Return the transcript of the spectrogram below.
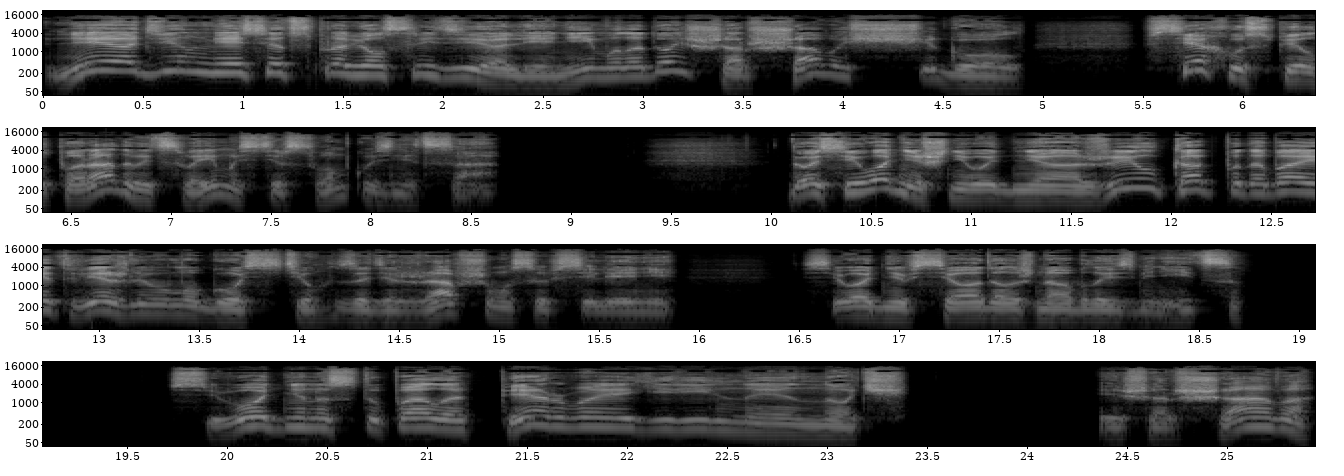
Не один месяц провел среди оленей молодой шаршавый щегол. Всех успел порадовать своим мастерством кузнеца. До сегодняшнего дня жил, как подобает вежливому гостю, задержавшемуся в селении. Сегодня все должно было измениться. Сегодня наступала первая ерильная ночь, и Шаршава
